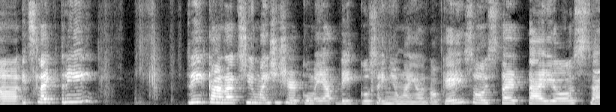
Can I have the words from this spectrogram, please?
uh, it's like three 3 carats yung may share ko, may update ko sa inyo ngayon. Okay? So, start tayo sa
